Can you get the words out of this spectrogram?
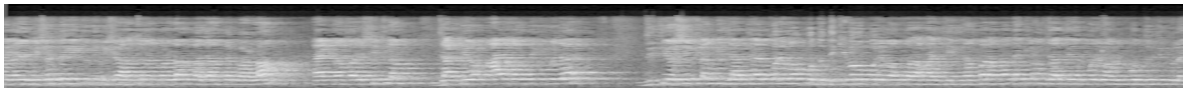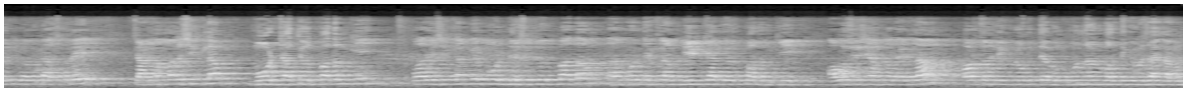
আমরা এই বিষয় থেকে কি কি বিষয় আলোচনা করলাম বা জানতে পারলাম। এক নম্বরে শিখলাম জাতীয় আয় বলতে কি বোঝায়? দ্বিতীয় শিখলাম কি জাতীয় পরিমাপ পদ্ধতি, কীভাবে পরিমাপ করা হয়? তিন নম্বর আমরা দেখলাম জাতীয় পরিমাপ পদ্ধতিগুলো কীভাবে কাজ করে। চার নম্বরে শিখলাম মোট জাতীয় উৎপাদন কি? পরে শিখলাম কি মোট দেশের উৎপাদন? তারপর দেখলাম নিট জাতীয় উৎপাদন কি? অবশেষে আমরা দেখলাম অর্থনৈতিক প্রবৃদ্ধি এবং উন্নয়ন বলতে কি বোঝায়? এবং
